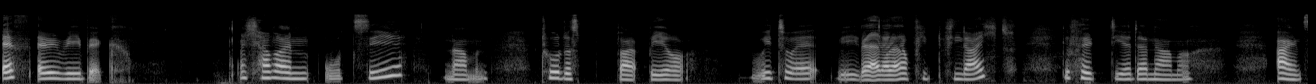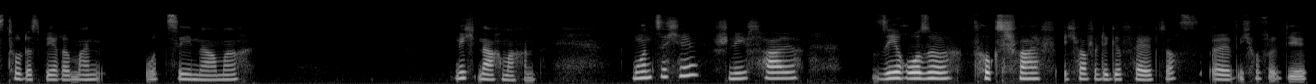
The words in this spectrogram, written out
FLW Beck. Ich habe einen OC-Namen. Todesbeere. Vielleicht gefällt dir der Name. 1. Todesbeere, mein OC-Name. Nicht nachmachen. Mondsichel, Schneefall, Seerose, Fuchsschweif. Ich hoffe, dir gefällt das. Äh, ich hoffe, dir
